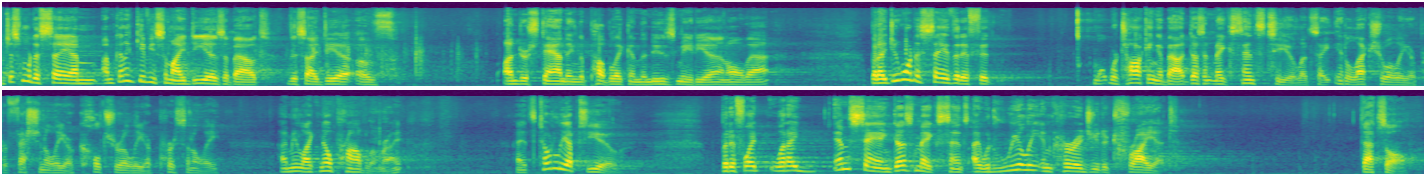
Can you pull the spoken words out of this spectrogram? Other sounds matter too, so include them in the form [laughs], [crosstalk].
I just want to say I'm, I'm going to give you some ideas about this idea of understanding the public and the news media and all that. But I do want to say that if it, what we're talking about doesn't make sense to you, let's say intellectually or professionally or culturally or personally, I mean, like, no problem, right? It's totally up to you. But if what, what I am saying does make sense, I would really encourage you to try it. That's all.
